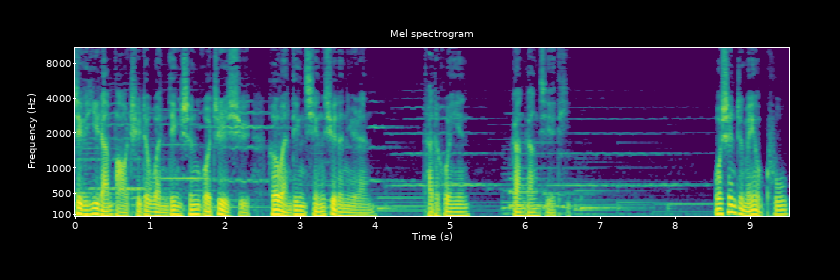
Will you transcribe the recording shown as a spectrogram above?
这个依然保持着稳定生活秩序和稳定情绪的女人，她的婚姻刚刚解体。我甚至没有哭，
